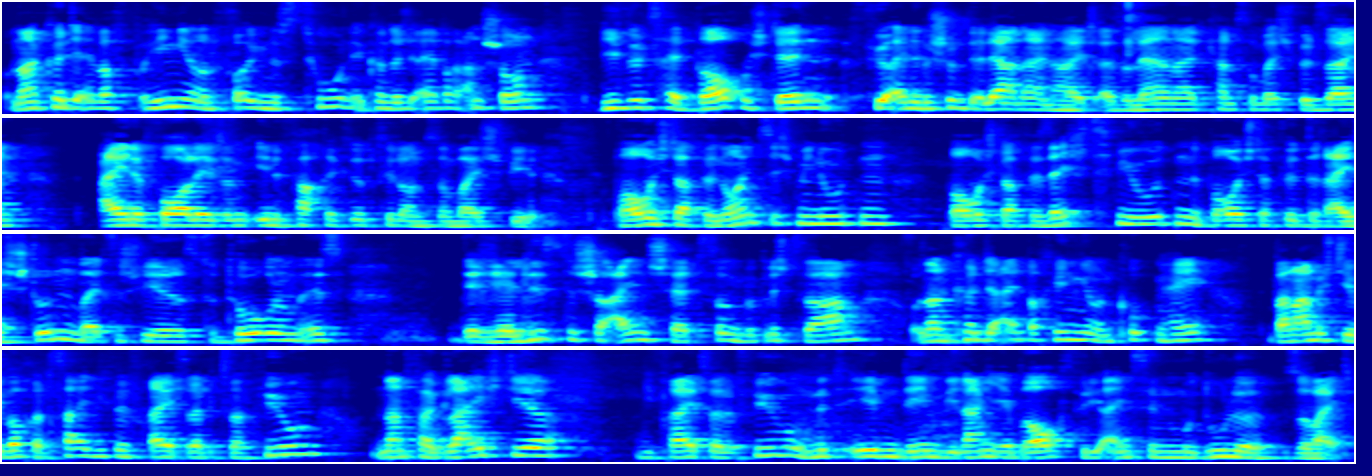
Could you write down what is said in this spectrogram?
und dann könnt ihr einfach hingehen und folgendes tun. Ihr könnt euch einfach anschauen, wie viel Zeit brauche ich denn für eine bestimmte Lerneinheit. Also Lerneinheit kann zum Beispiel sein, eine Vorlesung in Fach XY zum Beispiel. Brauche ich dafür 90 Minuten? Brauche ich dafür 60 Minuten? Brauche ich dafür drei Stunden, weil es ein schwieriges Tutorium ist? Die realistische Einschätzung wirklich zu haben. Und dann könnt ihr einfach hingehen und gucken, hey, wann habe ich die Woche Zeit? Wie viel Freizeit habe ich zur Verfügung? Und dann vergleicht ihr die Freizeit zur Verfügung mit eben dem, wie lange ihr braucht für die einzelnen Module soweit.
